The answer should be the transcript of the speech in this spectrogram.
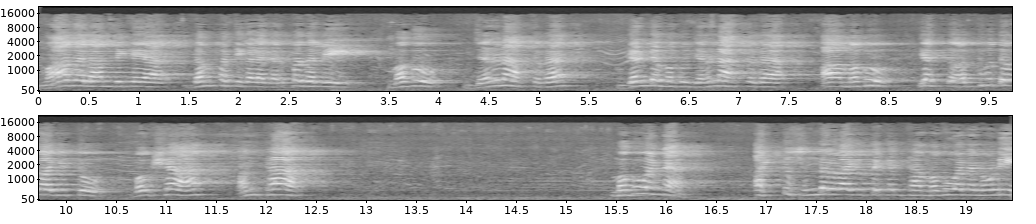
ಮಾದಲಾಂಬಿಕೆಯ ದಂಪತಿಗಳ ಗರ್ಭದಲ್ಲಿ ಮಗು ಜನನ ಆಗ್ತದ ಗಂಡ ಮಗು ಜನನ ಆಗ್ತದ, ಆ ಮಗು ಎಷ್ಟು ಅದ್ಭುತವಾಗಿತ್ತು. ಬಹುಶಃ ಅಂಥ ಮಗುವನ್ನ, ಅಷ್ಟು ಸುಂದರವಾಗಿರ್ತಕ್ಕಂಥ ಮಗುವನ್ನ ನೋಡಿ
